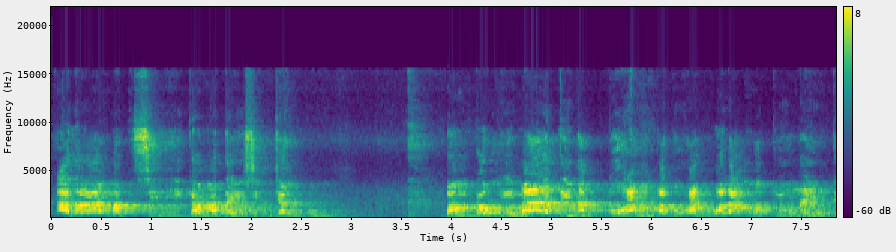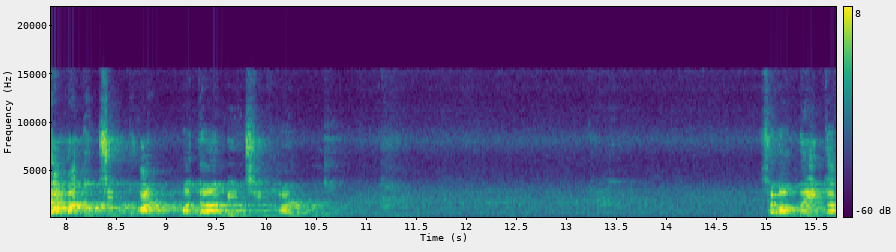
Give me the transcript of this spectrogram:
Alamat sin hikamatay sin jantung. Bangkaw imati nagtuhan patuhan, wala mo yun na yung kapatut sin Tuhan, madamid sin heart. Sabab na ita,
